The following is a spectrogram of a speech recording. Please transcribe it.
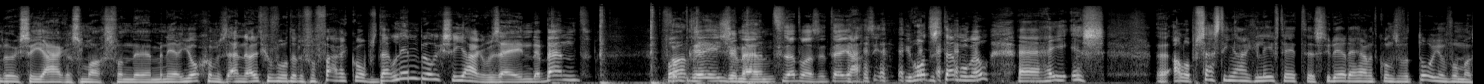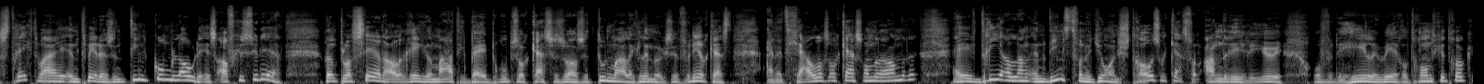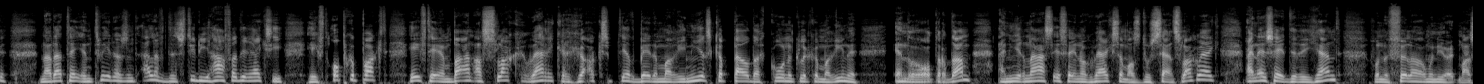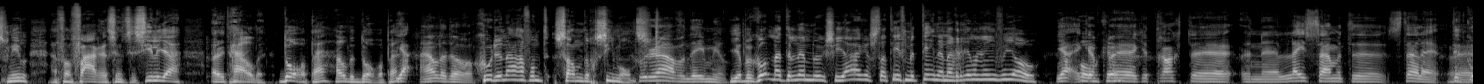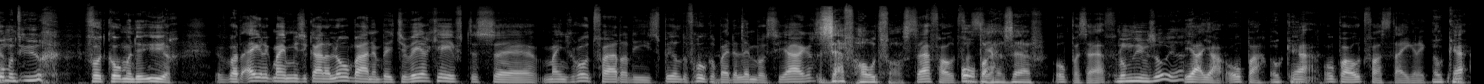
Limburgse Jagersmars van de meneer Jochems en uitgevoerd door de fanfarekorps der Limburgse Jagers. We zijn de band van, het regiment. Dat was het. Ja, u hoort de stem ook wel. Eh, hij is eh, al op 16-jarige leeftijd eh, studeerde hij aan het conservatorium van Maastricht, waar hij in 2010 cum laude is afgestudeerd. Remplaceerde al regelmatig bij beroepsorkesten zoals het toenmalig Limburg Symfonieorkest en het Gelders Orkest onder andere. Hij heeft drie jaar lang in dienst van het Johan Strauss Orkest van André Rieu over de hele wereld rondgetrokken. Nadat hij in 2011 de studie HAVA-directie heeft opgepakt, heeft hij een baan als slagwerker geaccepteerd bij de Marinierskapel der Koninklijke Marine in Rotterdam. En hiernaast is hij nog werkzaam als docent en is hij dirigent van de Philharmonie uit Masniel en van Varen Sint Cecilia uit Helden. Dorp, hè? Helden Dorp, hè? Ja, Heldendorp. Goedenavond, Sander Simons. Goedenavond, Emiel. Je begon met de Limburgse Jagers. Dat heeft meteen een herinnering voor jou. Ja, ik Ook, heb eh, getracht eh, een eh, lijst samen te stellen Dit komend uur. Voor het komende uur. Wat eigenlijk mijn muzikale loopbaan een beetje weergeeft. Dus mijn grootvader die speelde vroeger bij de Limburgse Jagers. Zef houdt vast. Zef houdt vast. Opa ja. Zef. Opa Zef. Noemde je hem zo, ja? Ja, ja, opa. Oké. Ja, opa houdt vast eigenlijk. Oké. Ja.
